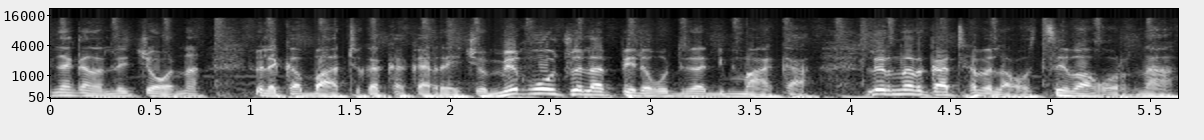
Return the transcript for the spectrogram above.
nyakana le tsona jale ka batho ka kakaretšo. Mme go tswela pele go dira dimaka le rena re ka thabela go tseba gore na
